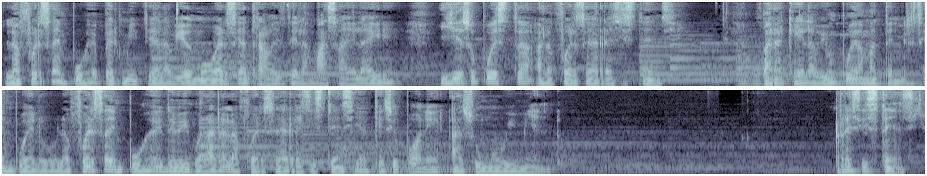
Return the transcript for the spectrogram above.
La fuerza de empuje permite al avión moverse a través de la masa del aire y es opuesta a la fuerza de resistencia. Para que el avión pueda mantenerse en vuelo, la fuerza de empuje debe igualar a la fuerza de resistencia que se opone a su movimiento. Resistencia.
